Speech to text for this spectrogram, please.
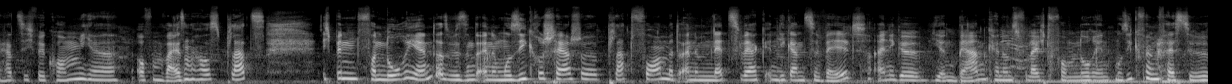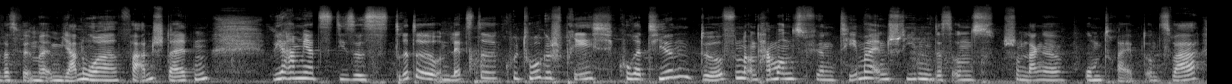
herzlich willkommen hier auf dem Waisenhausplatz. Ich bin von Norient, also wir sind eine Musikrecherche-Plattform mit einem Netzwerk in die ganze Welt. Einige hier in Bern kennen uns vielleicht vom Norient Musikfilmfestival, was wir immer im Januar veranstalten. Wir haben jetzt dieses dritte und letzte Kulturgespräch kuratieren dürfen und haben uns für ein Thema entschieden, das uns schon lange umtreibt. Und zwar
